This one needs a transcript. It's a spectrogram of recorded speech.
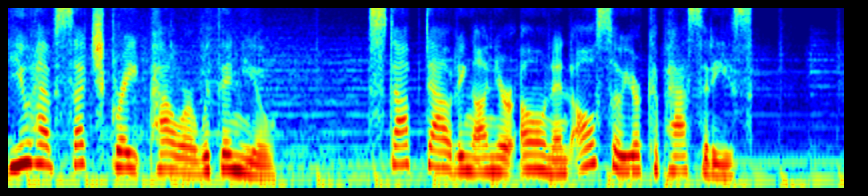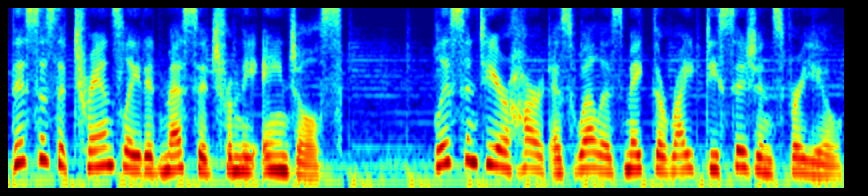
You have such great power within you. Stop doubting on your own and also your capacities. This is the translated message from the angels. Listen to your heart as well as make the right decisions for you.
